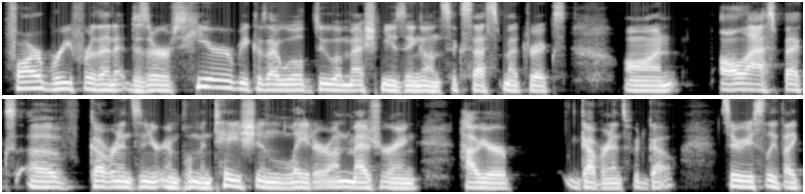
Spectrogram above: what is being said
far briefer than it deserves here because I will do a mesh musing on success metrics on all aspects of governance in your implementation later on measuring how your governance would go. Seriously, like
